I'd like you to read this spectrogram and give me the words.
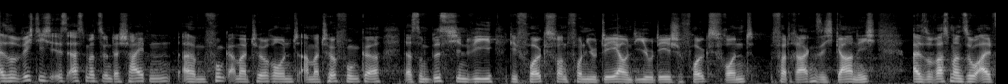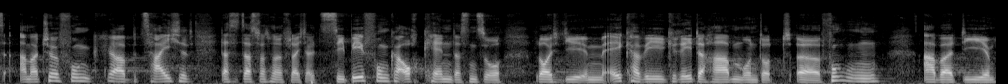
Also wichtig ist erstmal zu unterscheiden, ähm, Funkamateure und Amateurfunker, das so ein bisschen wie die Volksfront von Judäa und die jüdische Volksfront vertragen sich gar nicht. Also was man so als Amateurfunker bezeichnet, das ist das, was man vielleicht als CB-Funker auch kennt. Das sind so Leute, die im LKW Geräte haben und dort äh, funken aber die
